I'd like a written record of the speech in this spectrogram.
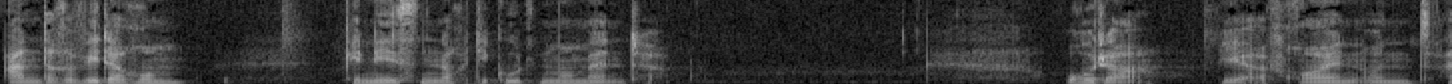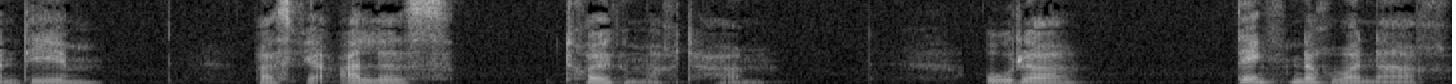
Andere wiederum genießen noch die guten Momente. Oder wir erfreuen uns an dem, was wir alles toll gemacht haben. Oder denken darüber nach,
